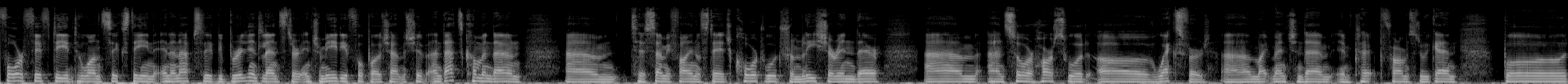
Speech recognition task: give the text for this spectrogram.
415 to 116 in an absolutely brilliant Leinster Intermediate Football Championship, and that's coming down um, to semi final stage. Courtwood from Laois are in there, um, and so are Horeswood of Wexford. I uh, might mention them in performance of the weekend. But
